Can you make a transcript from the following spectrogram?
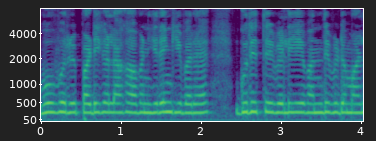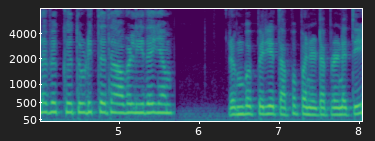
ஒவ்வொரு படிகளாக அவன் இறங்கி வர குதித்து வெளியே வந்துவிடும் அளவுக்கு துடித்தது அவள் இதயம். ரொம்ப பெரிய தப்பு பண்ணிட்ட பிரணதி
